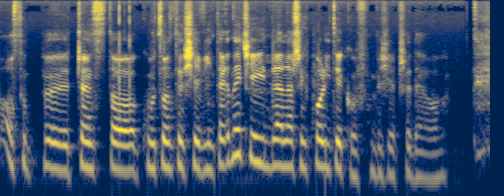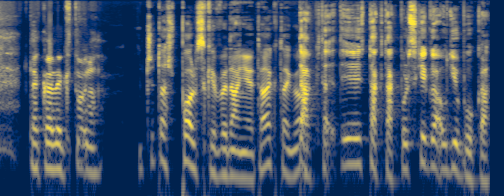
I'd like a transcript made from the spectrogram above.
osób y, często kłócących się w internecie i dla naszych polityków by się przydało. Taka lektura. Czytasz polskie wydanie, tak? Tego? Tak, tak, tak, tak, polskiego audiobooka.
